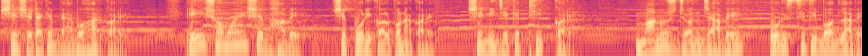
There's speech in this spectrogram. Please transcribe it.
সে সেটাকে ব্যবহার করে। এই সময়ে সে ভাবে, সে পরিকল্পনা করে, সে নিজেকে ঠিক করে। মানুষজন যাবে, পরিস্থিতি বদলাবে,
